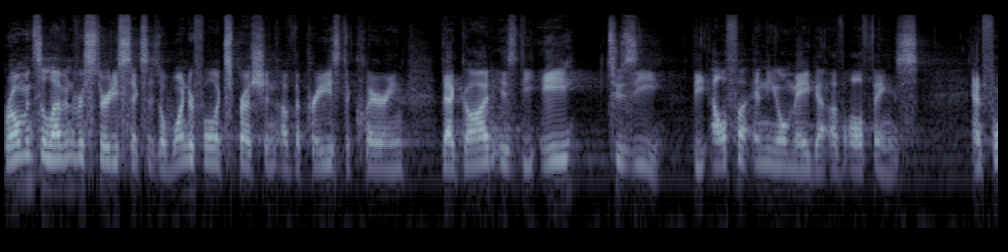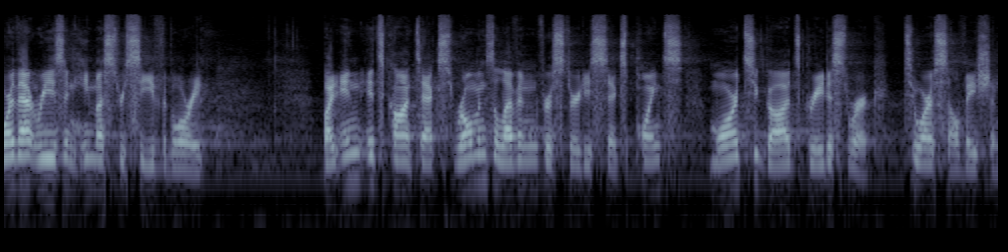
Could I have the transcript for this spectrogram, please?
Romans 11, verse 36 is a wonderful expression of the praise declaring that God is the A to Z, the Alpha and the Omega of all things. And for that reason, he must receive the glory. But in its context, Romans 11, verse 36, points more to God's greatest work, to our salvation.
